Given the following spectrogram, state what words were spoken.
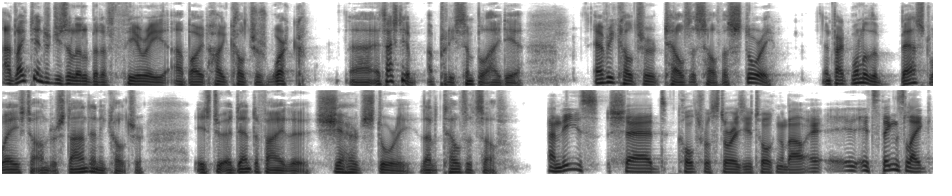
I'd like to introduce a little bit of theory about how cultures work. Uh, it's actually a, a pretty simple idea. Every culture tells itself a story. In fact, one of the best ways to understand any culture is to identify the shared story that it tells itself. And these shared cultural stories you're talking about, it's things like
